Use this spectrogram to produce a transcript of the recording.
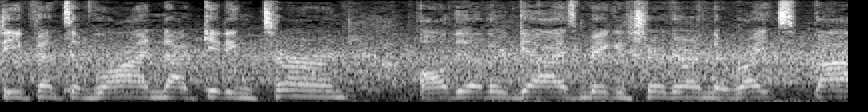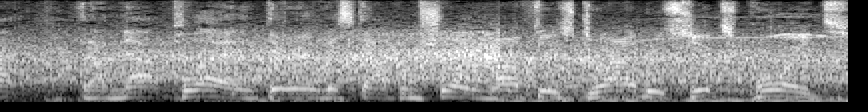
Defensive line not getting turned, all the other guys making sure they're in the right spot. And on that play, they're able to stop him short of. Off this drive with six points.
